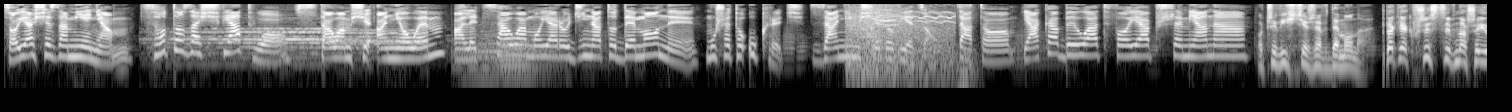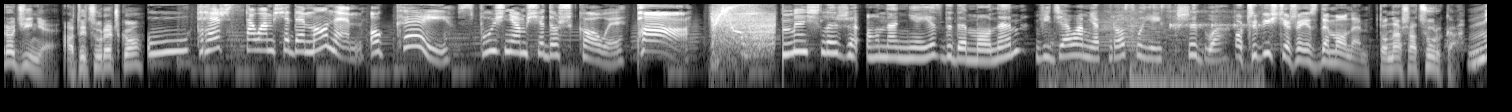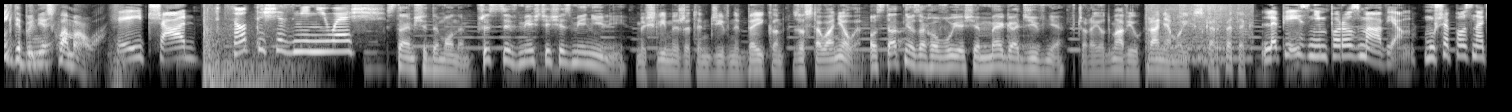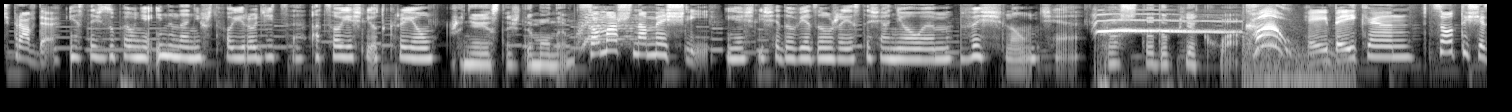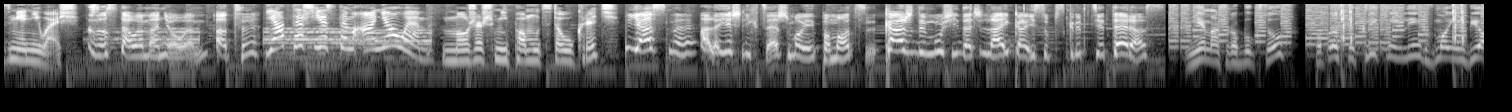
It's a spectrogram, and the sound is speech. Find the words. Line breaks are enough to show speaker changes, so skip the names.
co ja się zamieniam? Co to za światło? Stałam się aniołem, ale cała moja rodzina to demony. Muszę to ukryć, zanim się dowiedzą. Tato, jaka była twoja przemiana?
Oczywiście, że w demona.
Tak jak wszyscy w naszej rodzinie. A ty, córeczko?
U,
Też stałam się demonem.
okej, spóźniam się do szkoły. Pa!
Myślę, że ona nie jest demonem. Widziałam, jak rosły jej skrzydła.
Oczywiście, że jest demonem.
To nasza córka.
Nigdy by nie skłamała.
Hej, Chad,
co ty się zmieniłeś?
Stałem się demonem. Wszyscy w mieście się zmienili.
Myślimy, że ten dziwny bacon został aniołem.
Ostatnio zachowuje się mega dziwnie.
Wczoraj odmawiał prania moich skarpetek.
lepiej z nim porozmawiam. Muszę poznać prawdę.
Jesteś zupełnie inna niż twoi rodzice. A co jeśli odkryją?
że nie jesteś demonem.
Co masz na myśli?
Jeśli się dowiedzą, że jesteś aniołem, wyślą cię.
Prosto do piekła.
Hej, Bacon, w co ty się zmieniłeś?
Zostałem aniołem, a ty?
Ja też jestem aniołem! Możesz mi pomóc to ukryć?
Jasne, ale jeśli chcesz mojej pomocy, każdy musi dać lajka i subskrypcję teraz.
Nie masz Robuxów? Po prostu kliknij link w moim bio.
